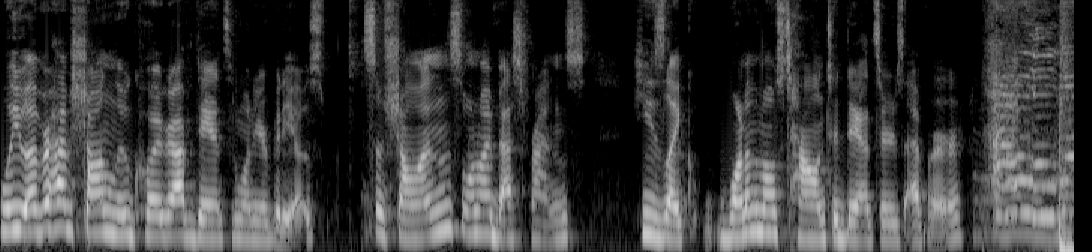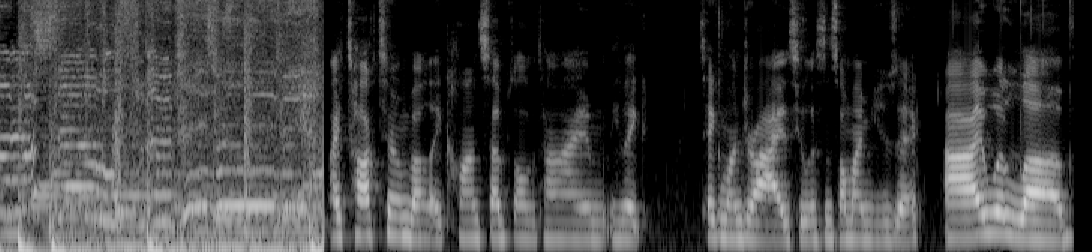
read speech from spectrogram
Will you ever have Sean Lew choreograph dance in one of your videos? So Sean's one of my best friends. He's like one of the most talented dancers ever. I talk to him about like concepts all the time. He like take him on drives. He listens to all my music. I would love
